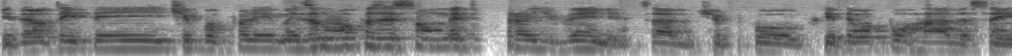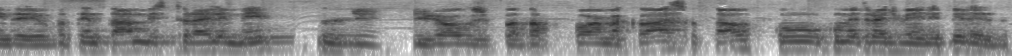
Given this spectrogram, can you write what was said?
Então eu tentei, tipo, eu falei, mas eu não vou fazer só um Metroidvania, sabe? Tipo, porque tem uma porrada saindo aí, eu vou tentar misturar elementos de, de jogos de plataforma clássico e tal com, com Metroidvania, beleza.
